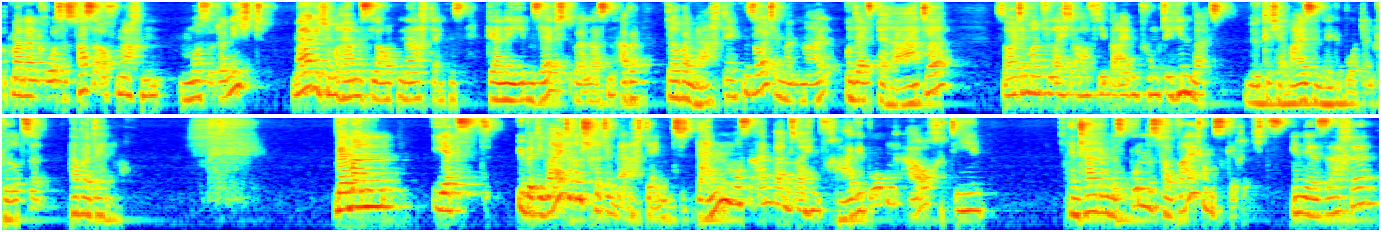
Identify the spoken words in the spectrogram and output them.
Ob man ein großes Fass aufmachen muss oder nicht, mag ich im Rahmen des lauten Nachdenkens gerne jedem selbst überlassen, aber darüber nachdenken sollte man mal und als Berater sollte man vielleicht auch auf die beiden Punkte hinweisen. Möglicherweise in der gebotenen Kürze, aber dennoch. Wenn man jetzt über die weiteren Schritte nachdenkt, dann muss einem beim solchen Fragebogen auch die Entscheidung des Bundesverwaltungsgerichts in der Sache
